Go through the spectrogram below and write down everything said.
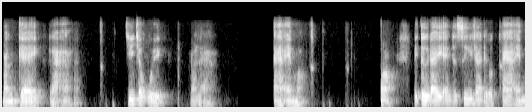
bằng kề là AH chia cho quyền, đó là AM Đúng không? thì từ đây em sẽ suy ra được AM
